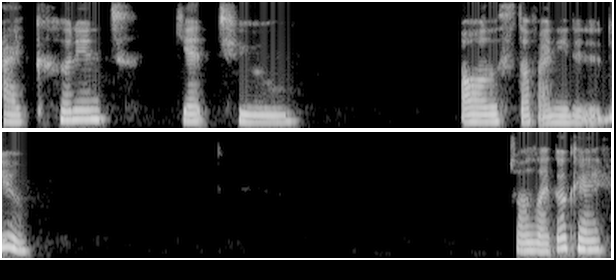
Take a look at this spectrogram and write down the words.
i couldn't get to all the stuff I needed to do. So I was like, okay,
